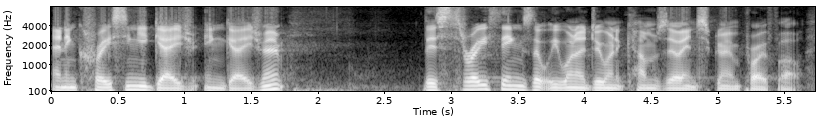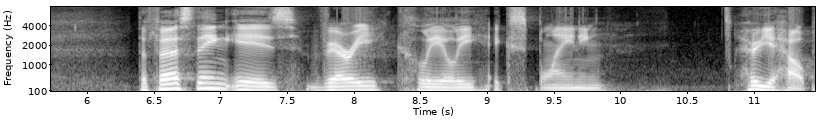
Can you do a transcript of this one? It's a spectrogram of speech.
and increasing your engagement, there's three things that we want to do when it comes to our Instagram profile. The first thing is very clearly explaining who you help.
